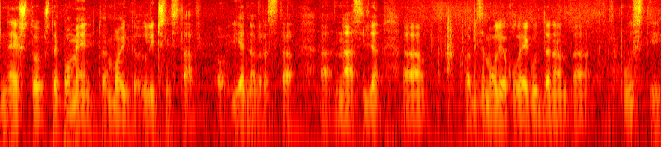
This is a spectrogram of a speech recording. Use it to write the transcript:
nešto što je po meni, to je moj lični stav, jedna vrsta nasilja, pa bih zamolio kolegu da nam pusti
